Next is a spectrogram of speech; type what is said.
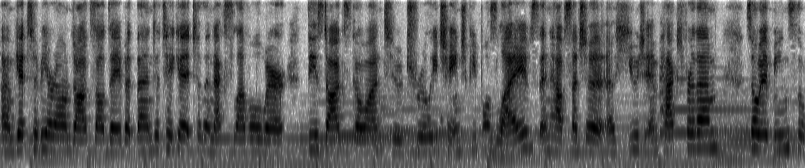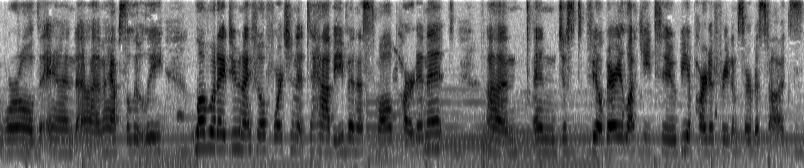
um, get to be around dogs all day, but then to take it to the next level where these dogs go on to truly change people's lives and have such a, a huge impact for them. So it means the world. And um, I absolutely love what I do. And I feel fortunate to have even a small part in it um, and just feel very lucky to be a part of Freedom Service Dogs.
